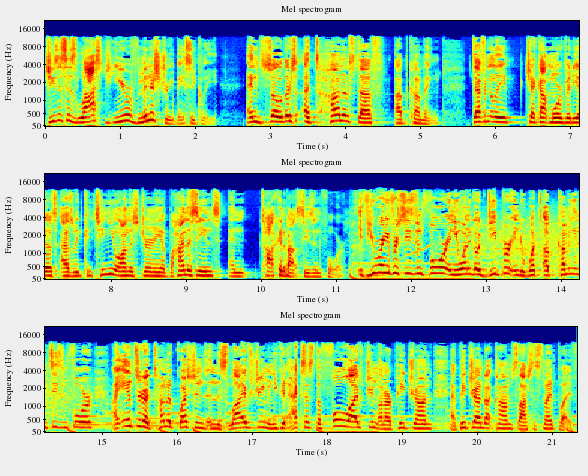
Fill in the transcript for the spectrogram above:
Jesus' last year of ministry, basically. And so there's a ton of stuff upcoming. Definitely check out more videos as we continue on this journey of behind the scenes and talking about season four. If you're ready for season four and you want to go deeper into what's upcoming in season four, I answered a ton of questions in this live stream and you can access the full live stream on our Patreon at patreon.com slash the snipe life.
